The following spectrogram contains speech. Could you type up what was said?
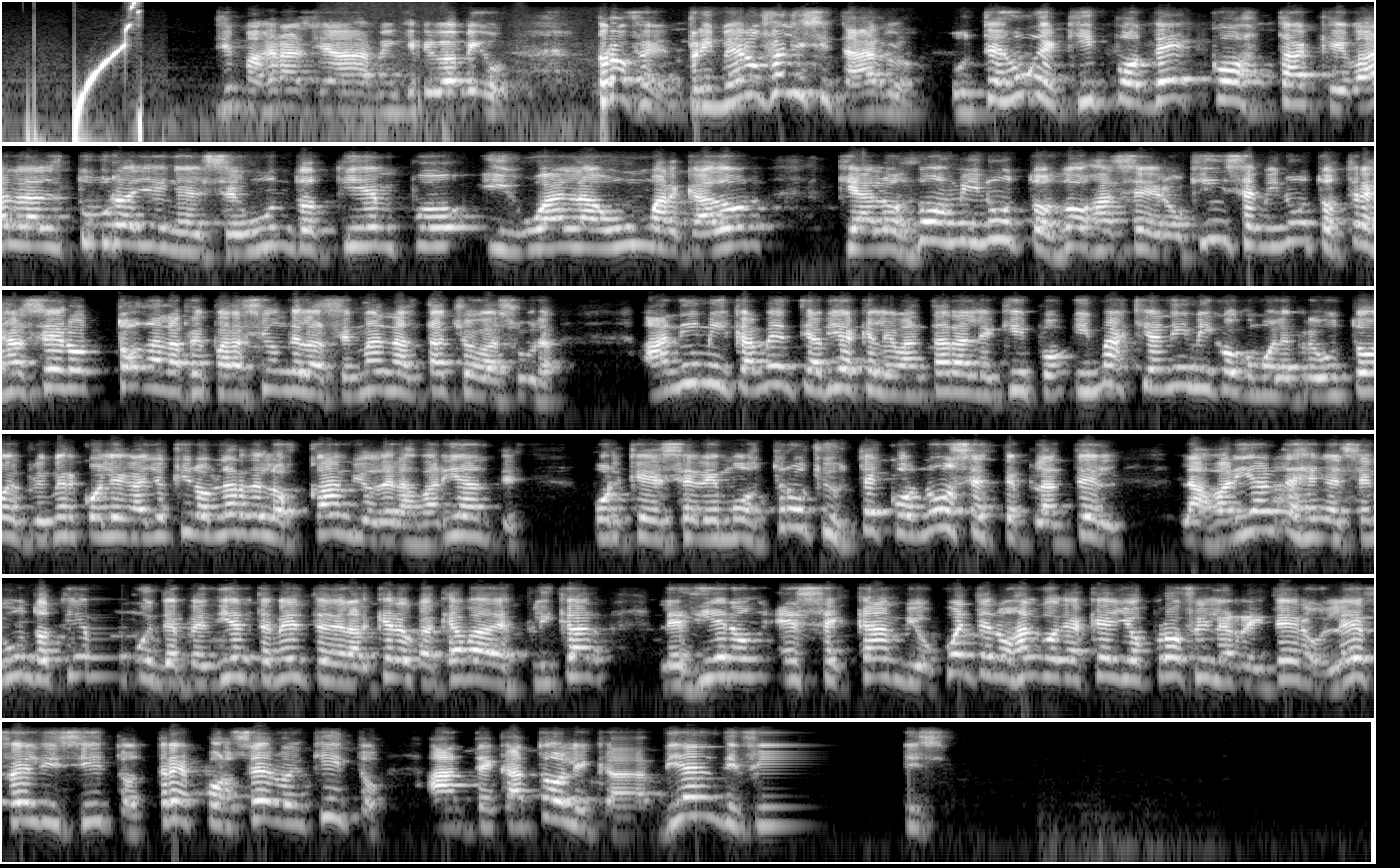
Muchísimas gracias, mi querido amigo. Profe, primero felicitarlo. Usted es un equipo de costa que va a la altura y en el segundo tiempo iguala un marcador que a los dos minutos 2 a 0, 15 minutos 3 a 0, toda la preparación de la semana al tacho de basura. Anímicamente había que levantar al equipo y más que anímico, como le preguntó el primer colega, yo quiero hablar de los cambios, de las variantes, porque se demostró que usted conoce este plantel. Las variantes en el segundo tiempo, independientemente del arquero que acaba de explicar, les dieron ese cambio. Cuéntenos algo de aquello, profe, y le reitero, le felicito. 3 por 0 en Quito, ante Católica. Bien difícil.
